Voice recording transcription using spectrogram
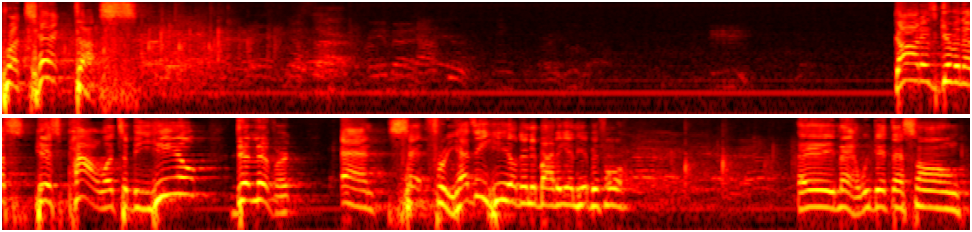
protect us. God has given us his power to be healed, delivered, and set free. Has he healed anybody in here before? Amen. We did that song,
